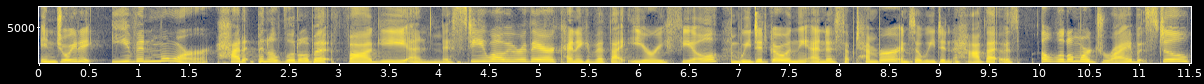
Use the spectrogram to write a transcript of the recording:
enjoyed it even more had it been a little bit foggy and misty while we were there, kind of give it that eerie feel. We did go in the end of September. And so we didn't have that. It was a little more dry, but still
